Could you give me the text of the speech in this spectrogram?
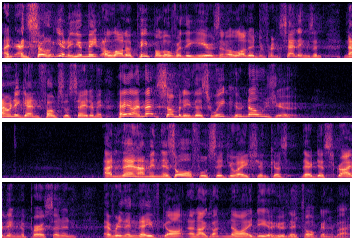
And, and so, you know, you meet a lot of people over the years in a lot of different settings. And now and again, folks will say to me, Hey, I met somebody this week who knows you. And then I'm in this awful situation because they're describing the person and everything they've got, and I've got no idea who they're talking about.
